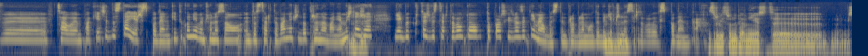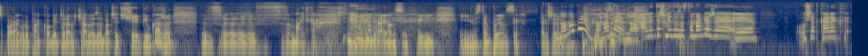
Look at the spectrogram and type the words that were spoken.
w, w całym pakiecie dostajesz spodenki, tylko nie wiem, czy one są do startowania, czy do trenowania. Myślę, Mhm. że jakby ktoś wystartował, to, to Polski Związek nie miałby z tym problemu, gdyby Mhm. dziewczyny startowały w spodenkach. Z drugiej strony pewnie jest y, spora grupa kobiet, która chciałaby zobaczyć piłkarzy w, w majtkach y, grających i, i występujących. Także No na pewno, na pewno, ale też mnie to zastanawia, że y, u siatkarek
